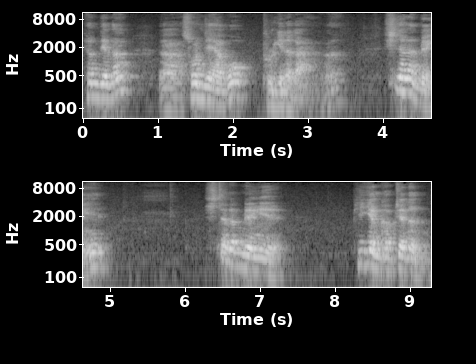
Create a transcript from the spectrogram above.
형제가 아, 손재하고 불길하다 어? 신약한 명이 신약한 명이 비경급제는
